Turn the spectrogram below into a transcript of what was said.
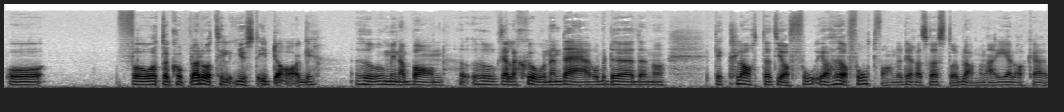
Och för att återkoppla då till just idag, hur mina barn, hur, hur relationen där och döden och det är klart att jag, for, jag hör fortfarande deras röster ibland, de här elaka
